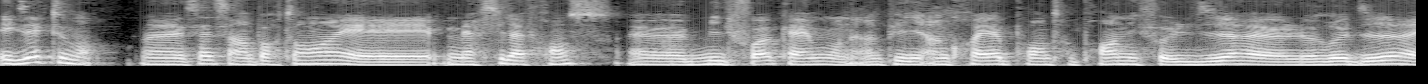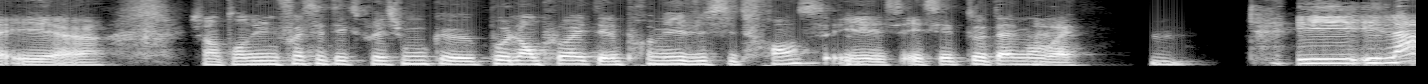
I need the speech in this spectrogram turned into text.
Exactement. ça, c'est important et merci la France. Euh, mille fois quand même, on est un pays incroyable pour entreprendre, il faut le dire, euh, le redire. Et euh, j'ai entendu une fois cette expression que Pôle Emploi était le premier de France et, c'est totalement vrai. Hmm. Et, et, là,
